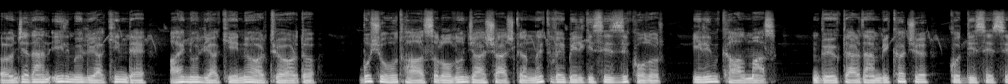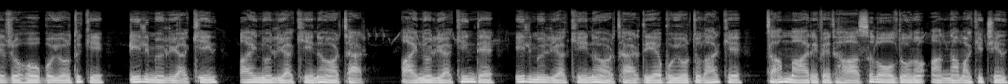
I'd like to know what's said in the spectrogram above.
Önceden ilmül yakin de aynül yakini örtüyordu. Bu şuhut hasıl olunca şaşkınlık ve bilgisizlik olur. İlim kalmaz. Büyüklerden birkaçı Kuddisesi ruhu buyurdu ki, ilmül yakin, aynül yakini örter. Aynül yakin de ilmül yakini örter diye buyurdular ki, tam marifet hasıl olduğunu anlamak için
